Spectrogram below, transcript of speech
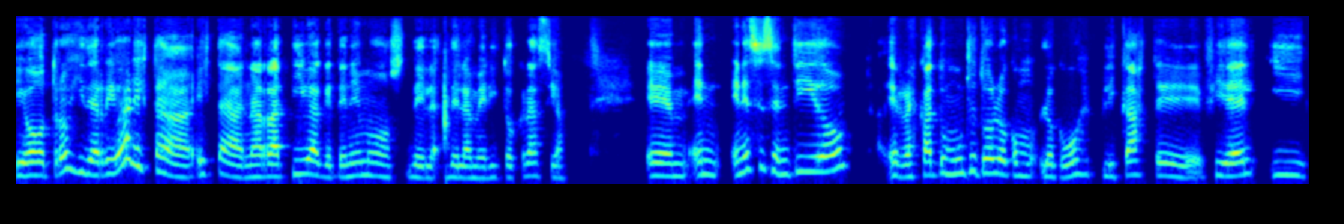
que otros y derribar esta, esta narrativa que tenemos de la, meritocracia. Em, en, ese sentido, eh, rescato mucho todo lo, lo que vos explicaste, Fidel, y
